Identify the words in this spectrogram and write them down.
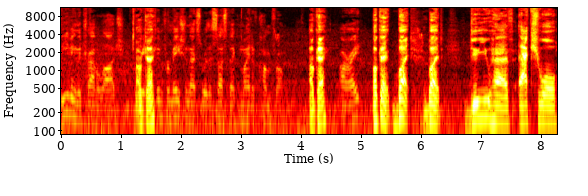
leaving the Travelodge. Okay. information that's where the suspect might have come from. Okay. All right. Okay. But but do you have actual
